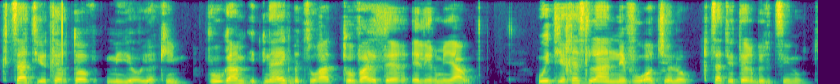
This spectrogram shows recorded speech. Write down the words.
קצת יותר טוב מיהויקים, והוא גם התנהג בצורה טובה יותר אל ירמיהו. הוא התייחס לנבואות שלו קצת יותר ברצינות.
